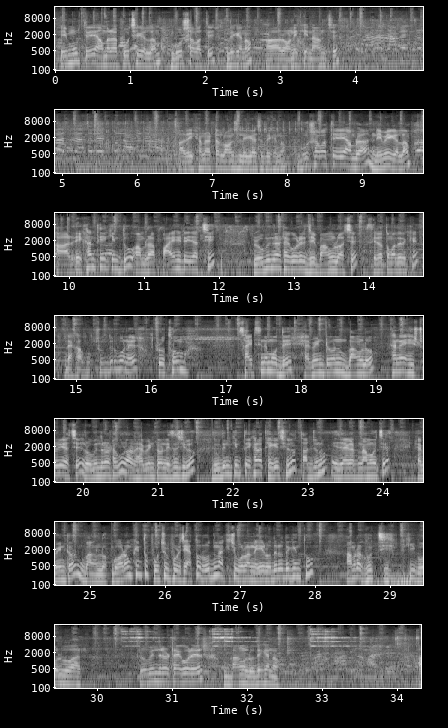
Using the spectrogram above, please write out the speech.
এই মুহূর্তে আমরা পৌঁছে গেলাম গোসাবাতে, দেখে নাও, আর অনেকেই নামছে। আর এখানে একটা লঞ্চ লেগে আছে, দেখে নাও। গোসাবাতে আমরা নেমে গেলাম, আর এখান থেকে কিন্তু আমরা পায়ে হেঁটে যাচ্ছি। রবীন্দ্রনাথ ঠাকুরের যে বাংলো আছে, সেটা তোমাদেরকে দেখাবো। সুন্দরবনের প্রথম সাইট সিনের মধ্যে হ্যাভিংটন বাংলো, এখানে হিস্টোরি আছে। রবীন্দ্রনাথ ঠাকুর আর হ্যাভিংটন এসেছিল। দুদিন কিন্তু এখানে থেকেছিল, তার জন্য এই জায়গাটার নাম হয়েছে হ্যাভিংটন বাংলো। গরম কিন্তু প্রচুর পড়ছে, এত রোদ না, কিছু বলার নেই। এই রোদে রোদে কিন্তু আমরা ঘুরছি, কি বলব আর। রবীন্দ্রনাথ ঠাকুরের বাংলো, দেখে নাও।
